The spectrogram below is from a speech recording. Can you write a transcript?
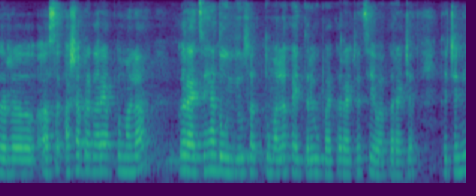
तर असं अशा प्रकारे तुम्हाला करायचं ह्या दोन दिवसात तुम्हाला काहीतरी उपाय करायच्यात सेवा करायच्यात. त्याच्याने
